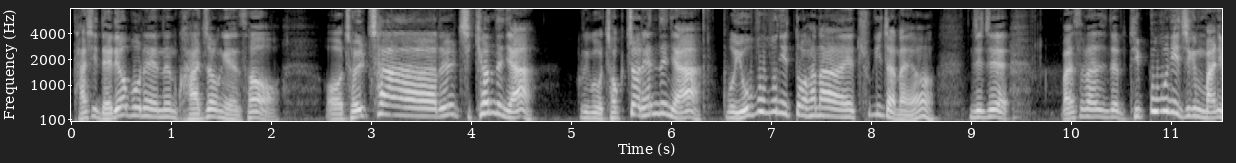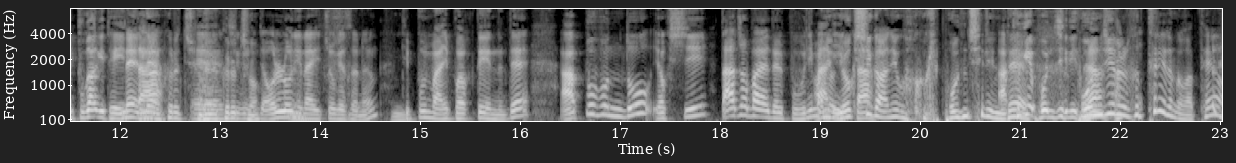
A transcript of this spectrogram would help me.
다시 내려보내는 과정에서 어 절차를 지켰느냐 그리고 적절했느냐 뭐 요 부분이 또 하나의 축이잖아요. 이제 이제 말씀하신 대로 뒷부분이 지금 많이 부각이 돼 있다. 네, 네, 그렇죠. 예, 네, 그렇죠. 언론이나 이쪽에서는 음. 뒷부분이 많이 부각돼 있는데 앞부분도 역시 따져봐야 될 부분이 많이 아니요 있다. 역시가 아니고 그게 본질인데 아, 그게 본질이다. 본질을 흐트리는 것 같아요.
